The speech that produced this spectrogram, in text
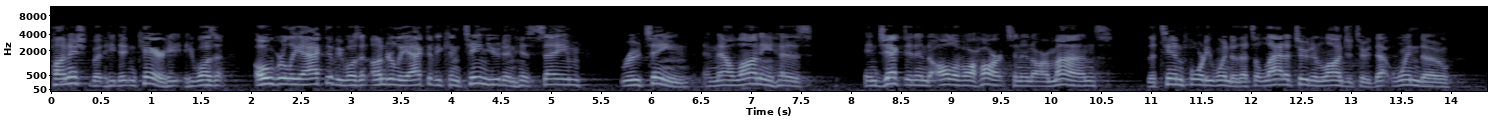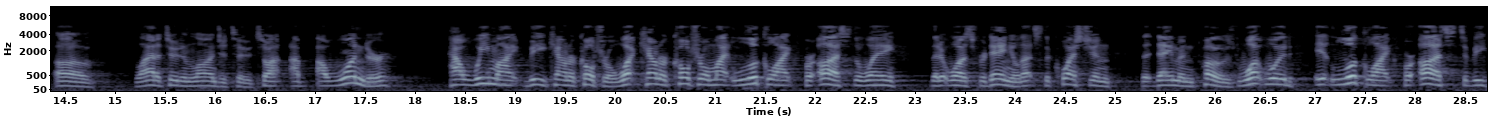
punished, but he didn't care. He, he wasn't overly active, he wasn't underly active. He continued in his same routine. And now Loni has injected into all of our hearts and into our minds the 1040 window. That's a latitude and longitude, that window of latitude and longitude. So I, I, I wonder how we might be countercultural, what countercultural might look like for us the way that it was for Daniel. That's the question that Damon posed. What would it look like for us to be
